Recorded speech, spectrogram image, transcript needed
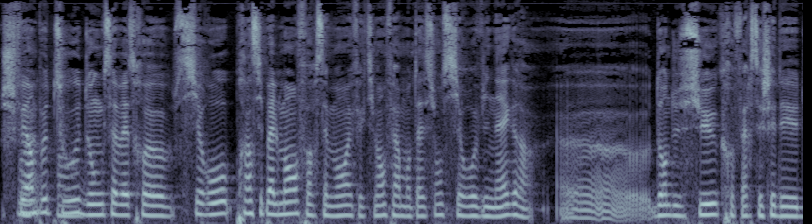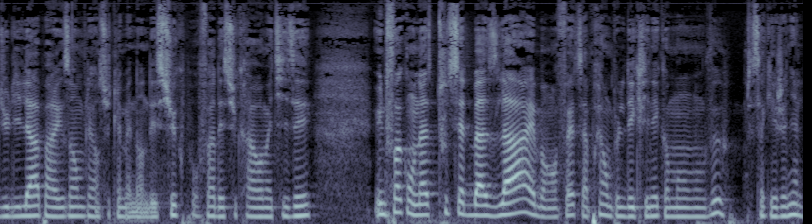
Je fais Ouais, un peu de tout, donc ça va être euh, sirop, principalement, forcément, effectivement, fermentation, sirop, vinaigre, euh, dans du sucre, faire sécher des- du lilas, par exemple, et ensuite le mettre dans des sucres pour faire des sucres aromatisés. Une fois qu'on a toute cette base-là, et ben en fait, après, on peut le décliner comme on veut. C'est ça qui est génial.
